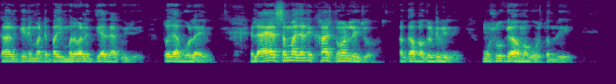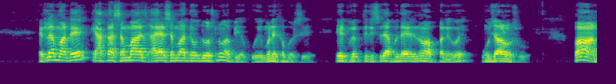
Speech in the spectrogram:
કારણ કે એની માટે પાછી મરવાની તૈયાર રાખવી જોઈએ. તો જ આ બોલાય એમ. એટલે આયર સમાજ આની ખાસ નોંધ લેજો હકાપા ગઢવીની. હું શું કહેવા માગું છું તમને. એટલા માટે કે આખા સમાજ, આયર સમાજને હું દોષ ન આપી શકું, એ મને ખબર છે. એક વ્યક્તિની સજા બધાને ન આપવાની હોય, હું જાણું છું. પણ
